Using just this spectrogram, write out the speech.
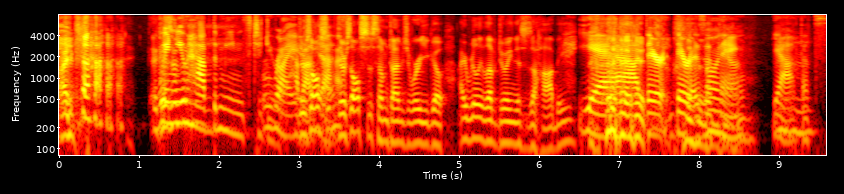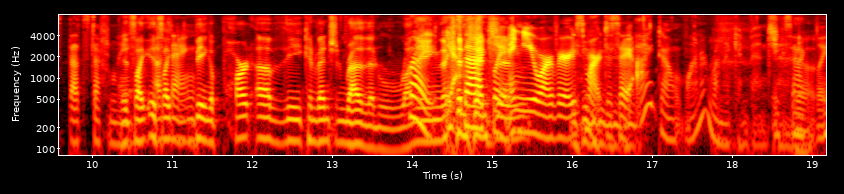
I, When you have the means to do Right. it. How there's also that? there's also sometimes where you go, I really love doing this as a hobby. yeah, there there is a Oh, thing. yeah. Yeah, that's that's definitely It's like it's like thing. being a part of the convention rather than running Right, the convention. Exactly. and you are very smart to say, I don't want to run a convention. exactly.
